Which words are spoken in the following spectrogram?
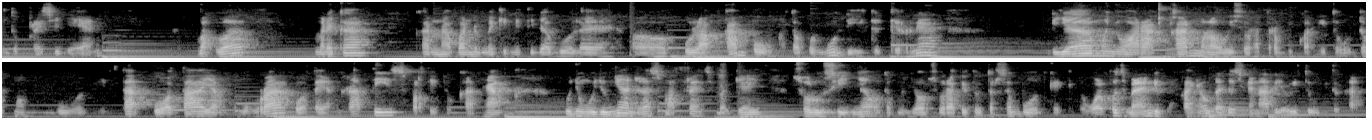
untuk presiden bahwa mereka karena pandemi ini tidak boleh uh, pulang kampung ataupun mudik, akhirnya dia menyuarakan melalui surat terbuka itu untuk meminta kuota yang murah, kuota yang gratis seperti itu kan, yang ujung-ujungnya adalah Smart Friend sebagai solusinya untuk menjawab surat itu tersebut kayak gitu. Walaupun sebenarnya di belakangnya udah ada skenario itu gitu kan.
